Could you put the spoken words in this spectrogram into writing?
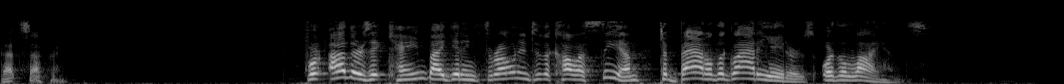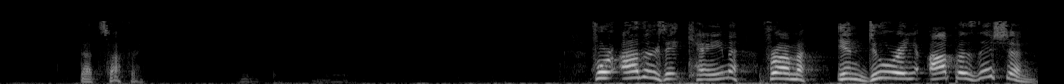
That's suffering. For others, it came by getting thrown into the Colosseum to battle the gladiators or the lions. That's suffering. For others, it came from enduring opposition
